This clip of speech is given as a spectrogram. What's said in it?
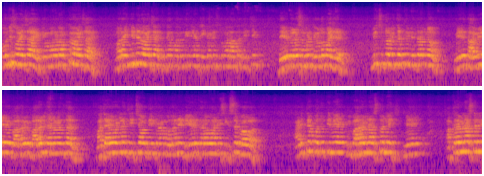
पोलीस व्हायचं आहे किंवा मला डॉक्टर व्हायचं आहे मला इंजिनियर व्हायचं आहे तर त्या पद्धतीने या ठिकाणीच तुम्हाला आता निश्चित ध्येय डोळ्यासमोर ठेवलं पाहिजे. मी सुद्धा विद्यार्थी मित्रांनो मी दहावी बारावी बारावी झाल्यानंतर माझ्या आई वडिलांची इच्छा होती की मुलांनी डीएड करावं आणि शिक्षक व्हावं. आणि त्या पद्धतीने मी बारावीला असतानाच मी अकरावीला असताना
